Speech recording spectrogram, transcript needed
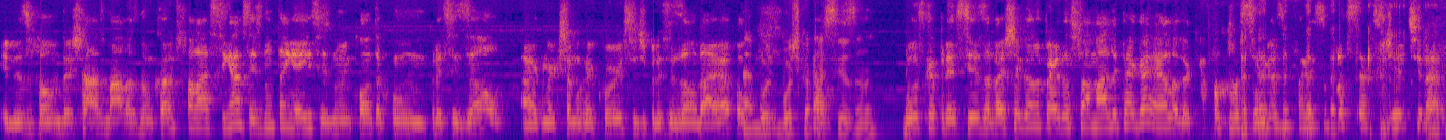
eles vão deixar as malas num canto e falar assim: ah, vocês não têm aí, vocês não encontram com precisão, ah, como é que chama o recurso de precisão da Apple? É, bu- busca Então, precisa, né? Busca precisa, vai chegando perto da sua mala e pega ela. Daqui a pouco você mesmo faz o processo de retirada.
